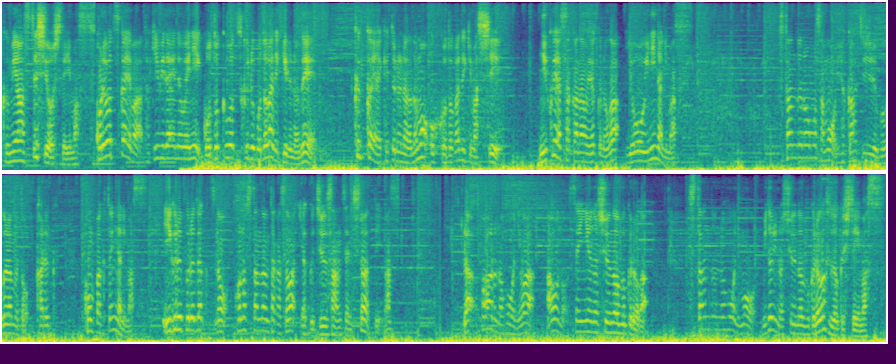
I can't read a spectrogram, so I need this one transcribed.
組み合わせて使用しています。これを使えば焚き火台の上に五徳を作ることができるのでクッカーやケトルなども置くことができますし肉や魚を焼くのが容易になります。スタンドの重さも 185g と軽くコンパクトになります。イーグルプロダクツのこのスタンドの高さは約13センチとなっています。ラ・ファールの方には青の専用の収納袋が、スタンドの方にも緑の収納袋が付属しています。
